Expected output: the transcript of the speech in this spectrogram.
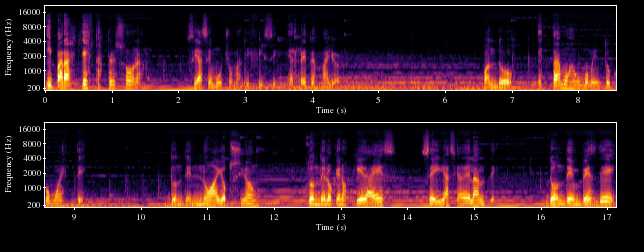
Y para estas personas se hace mucho más difícil, el reto es mayor. Cuando estamos en un momento como este, donde no hay opción, donde lo que nos queda es seguir hacia adelante, donde en vez de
